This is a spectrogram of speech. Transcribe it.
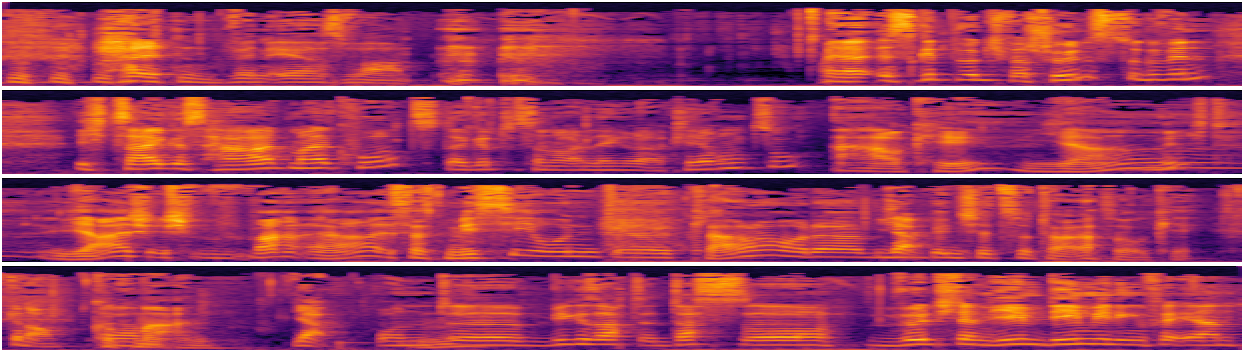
halten, wenn er es war. Ja, es gibt wirklich was Schönes zu gewinnen. Ich zeige es Harald mal kurz, da gibt es dann noch eine längere Erklärung zu. Ah, okay. Ja. Nicht? Ja, ich, ich war, ja, ist das Missy und äh, Clara oder Ja. bin ich jetzt total? Ach so, okay. Genau. Guck Ähm, mal an. Ja, und äh, wie gesagt, das äh, würde ich dann jedem demjenigen verehren,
